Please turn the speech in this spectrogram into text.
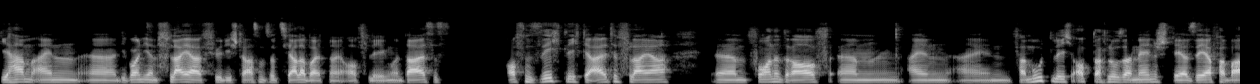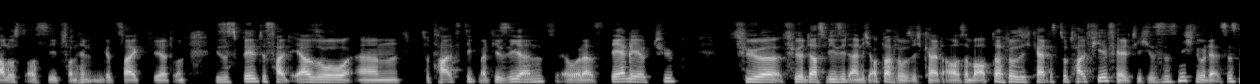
Die haben einen, äh, die wollen ihren Flyer für die Straßensozialarbeit neu auflegen und da ist es offensichtlich der alte Flyer ähm, vorne drauf ähm, ein, ein vermutlich obdachloser Mensch, der sehr verwahrlost aussieht, von hinten gezeigt wird. Und dieses Bild ist halt eher so ähm, total stigmatisierend oder Stereotyp für, für das, wie sieht eigentlich Obdachlosigkeit aus. Aber Obdachlosigkeit ist total vielfältig. Es ist nicht nur der, es ist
